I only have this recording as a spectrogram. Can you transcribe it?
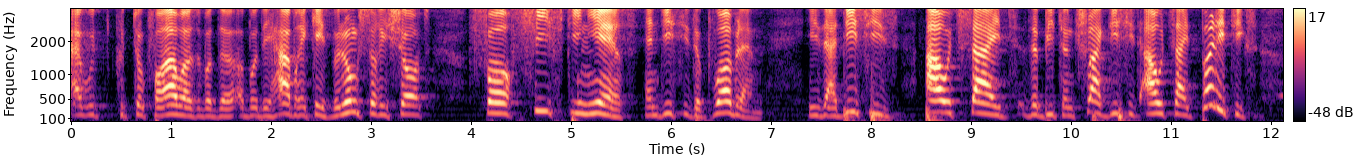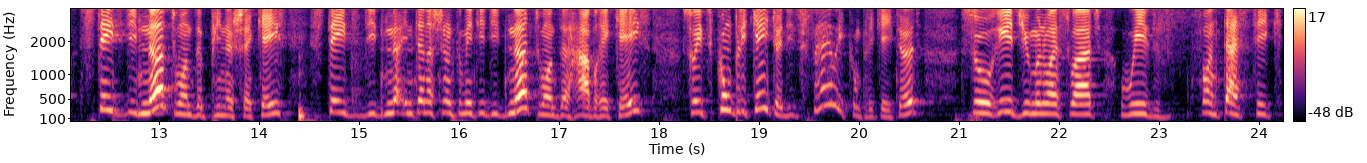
I would, could talk for hours about the, about the Habré case, but long story short, for 15 years, and this is a problem, is that this is outside the beaten track, this is outside politics. States did not want the Pinochet case, states did not, international community did not want the Habré case, so it's complicated, it's very complicated. So Reed Human Rights Watch with fantastic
